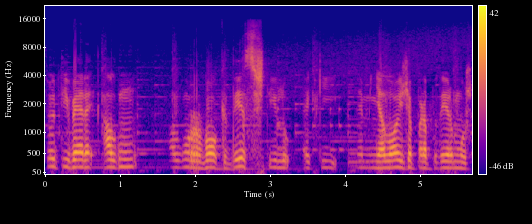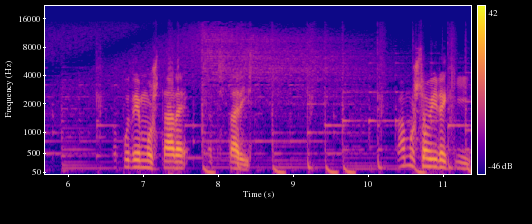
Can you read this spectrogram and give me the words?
Se eu tiver algum, algum reboque desse estilo aqui na minha loja para podermos podemos estar a, testar isto. Vamos só ir aqui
